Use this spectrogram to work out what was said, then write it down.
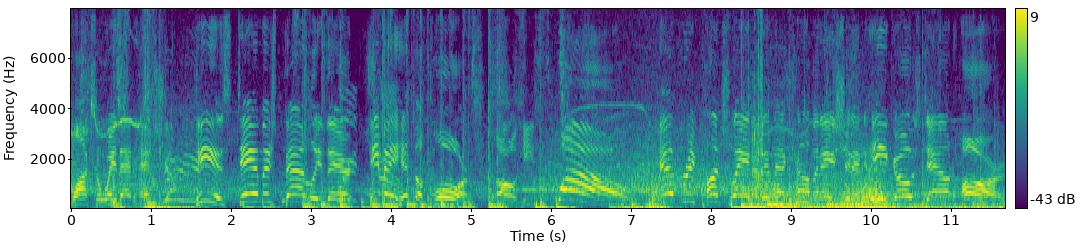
Blocks away that headshot. He is damaged badly there. He may hit the floor. Oh, he's, wow! Punch landed in that combination, and he goes down hard.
